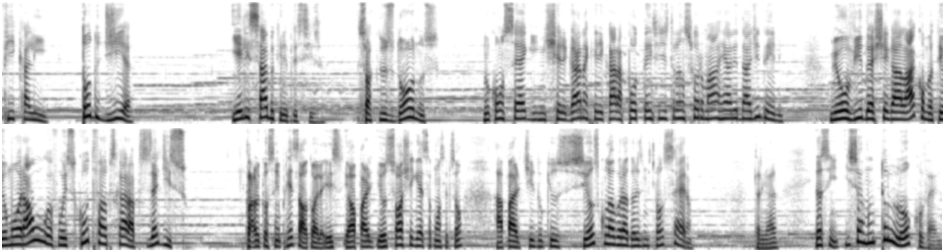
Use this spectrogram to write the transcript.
fica ali todo dia. E ele sabe o que ele precisa. Só que os donos não conseguem enxergar naquele cara a potência de transformar a realidade dele. Meu ouvido é chegar lá, como eu tenho moral, eu escuto e falo pros caras, precisa disso. Claro que eu sempre ressalto, olha, eu, eu só cheguei a essa concepção a partir do que os seus colaboradores me trouxeram, tá ligado? Então assim, isso é muito louco, velho.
